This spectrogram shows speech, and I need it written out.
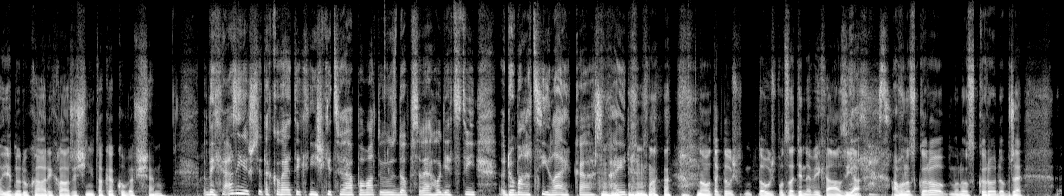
jednoduchá, rychlá řešení tak jako ve všem. Vychází ještě takové ty knížky, co já pamatuju z dob svého dětství, domácí lékař a no, tak to už, to už v podstatě nevychází. A, a ono, skoro, ono skoro dobře. E,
